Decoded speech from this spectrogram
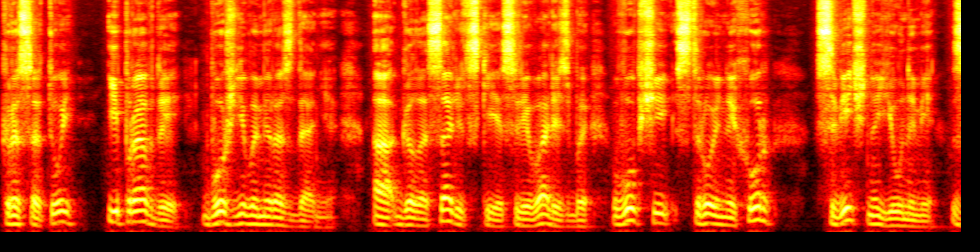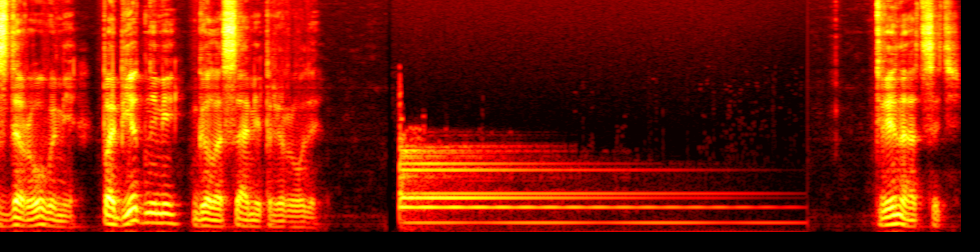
красотой и правдой Божьего мироздания, а голоса людские сливались бы в общий стройный хор с вечно юными, здоровыми, победными голосами природы. Двенадцать.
